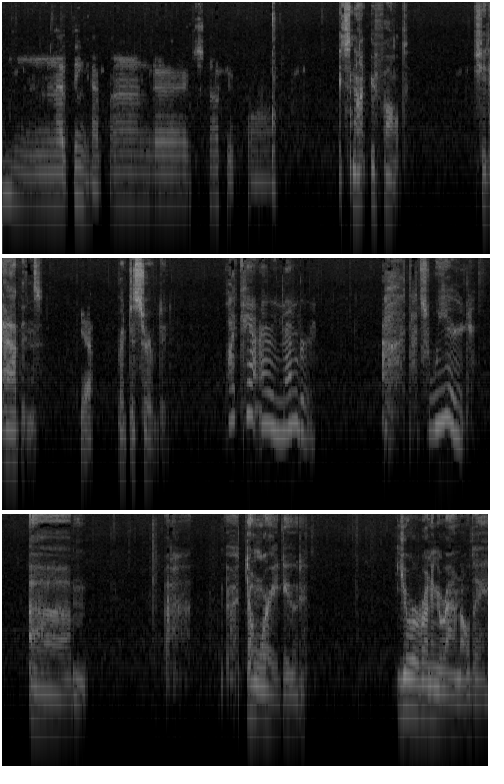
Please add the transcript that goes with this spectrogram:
Hmm, nothing happened uh, it's not your fault It's not your fault. Shit happens. Yeah. Brett deserved it. Why can't I remember? Ugh, that's weird. Um. uh, don't worry, dude. You were running around all day.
